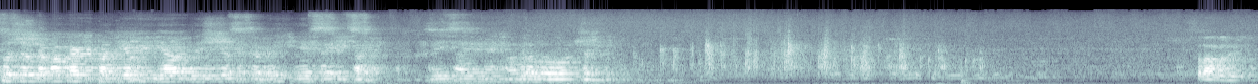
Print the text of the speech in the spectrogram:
social democratic party of India ദേശീയ സെക്രട്ടറി എസ് ഐ സായി. സൈ സായിനെ ആദരപൂർവം ക്ഷണിക്കുന്നു അസ്സാം വലൈക്കും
